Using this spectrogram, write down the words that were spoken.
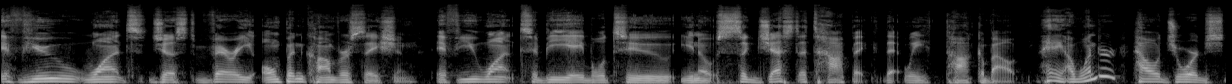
if you want just very open conversation, if you want to be able to, you know, suggest a topic that we talk about, hey, I wonder how George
